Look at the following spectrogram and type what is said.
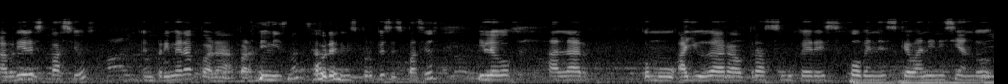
abrir espacios, en primera para, para mí misma, abrir mis propios espacios y luego jalar como ayudar a otras mujeres jóvenes que van iniciando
